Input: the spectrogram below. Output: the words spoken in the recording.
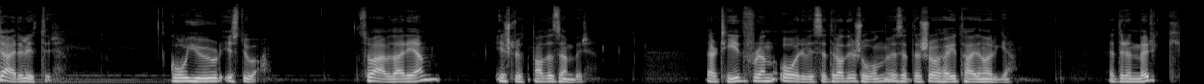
Kjære lytter. God jul i stua. Så er vi der igjen, i slutten av desember. Det er tid for den årvisse tradisjonen vi setter så høyt her i Norge. Etter en mørk,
